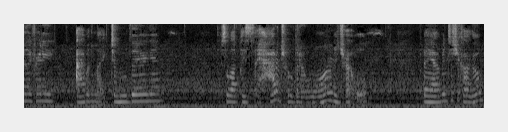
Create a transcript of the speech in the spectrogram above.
Really pretty. I would like to move there again. There's a lot of places I haven't traveled that I want to travel. But I have been to Chicago.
